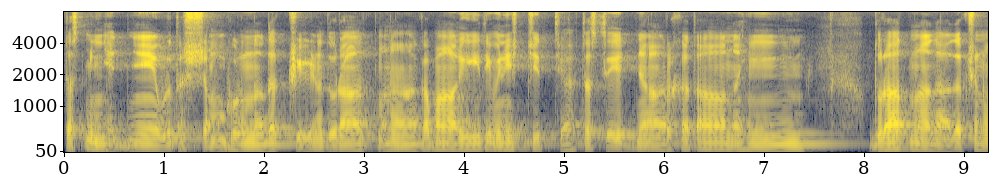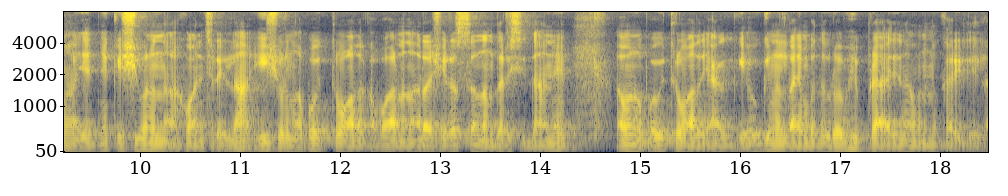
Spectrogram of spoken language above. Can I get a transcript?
ತಸ್ಮಿನ್ ಯಜ್ಞೇ ವೃತಶಂಭುರ್ನ ದಕ್ಷಿಣ ದುರಾತ್ಮನ ಕಪಾಲೀತಿ ವಿನಿಶ್ಚಿತ್ಯ, ತಸ್ಯ ಯಜ್ಞಾರ್ಹತಾ ನಹಿ. ದುರಾತ್ಮನಾದ ದಕ್ಷನು ಆ ಯಜ್ಞಕ್ಕೆ ಶಿವನನ್ನು ಆಹ್ವಾನಿಸಲಿಲ್ಲ. ಈಶ್ವರನ ಅಪವಿತ್ರವಾದ ಕಪಾಲ ನರ ಶಿರಸ್ಸನ್ನು ಧರಿಸಿದ್ದಾನೆ. ಅವನು ಪವಿತ್ರವಾದ ಯಾಗಕ್ಕೆ ಯೋಗ್ಯನಲ್ಲ ಎಂಬ ದುರಭಿಪ್ರಾಯದಿಂದ ಅವನನ್ನು ಕರೀಲಿಲ್ಲ.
